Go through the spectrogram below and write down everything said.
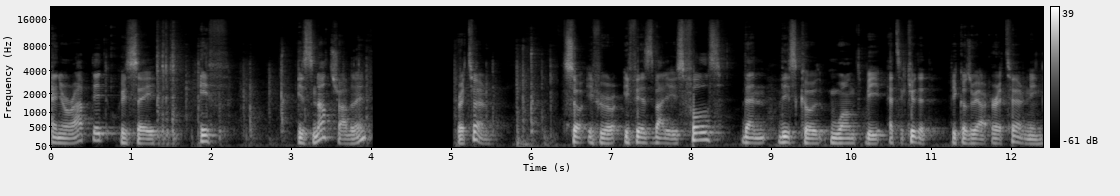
And your update will say if it's not traveling, return. So if, your if this value is false, then this code won't be executed because we are returning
